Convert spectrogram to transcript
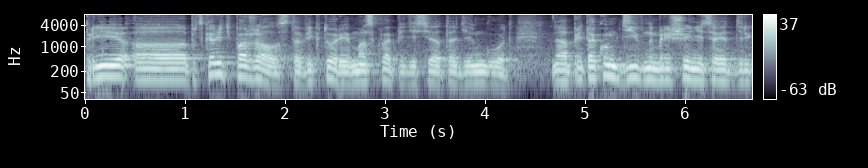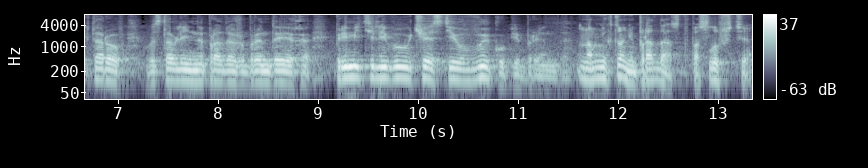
При, э, подскажите, пожалуйста, Виктория, Москва, 51 год. А при таком дивном решении Совета директоров выставления на продажу бренда «Эхо», примете ли вы участие в выкупе бренда? Нам никто не продаст, послушайте.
